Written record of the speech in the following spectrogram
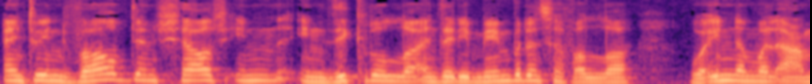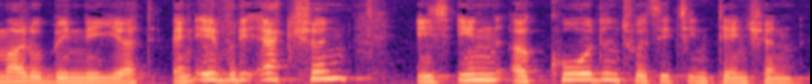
and to involve themselves in, in dhikrullah and the remembrance of Allah. A'malu bin niyyat. And every action is in accordance with its intention.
